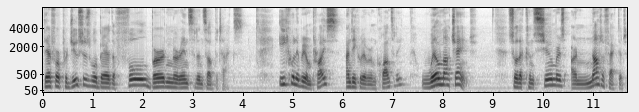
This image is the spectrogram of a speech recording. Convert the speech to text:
Therefore, producers will bear the full burden or incidence of the tax. Equilibrium price and equilibrium quantity will not change, so that consumers are not affected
